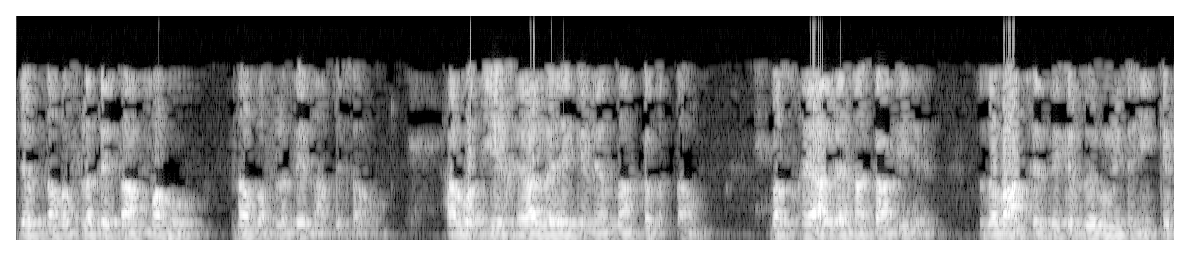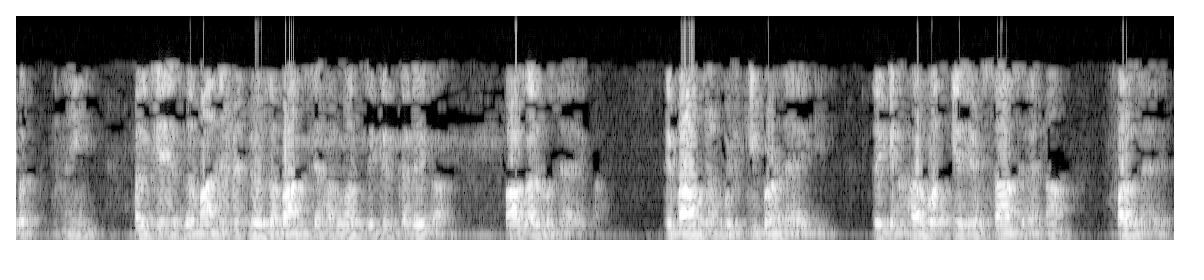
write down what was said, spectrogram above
جب نہ غفلت تامہ ہو، نہ غفلت ناقصہ ہو۔ ہر وقت یہ خیال رہے کہ میں اللہ کا بندہ ہوں۔ بس خیال رہنا کافی ہے۔ زبان سے ذکر ضروری نہیں کہ نہیں، بلکہ اس زمانے میں جو زبان سے ہر وقت ذکر کرے گا، پاگل ہو جائے گا۔ دماغ میں خشکی بڑھ جائے گی۔ لیکن ہر وقت یہ احساس رہنا فرض ہے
